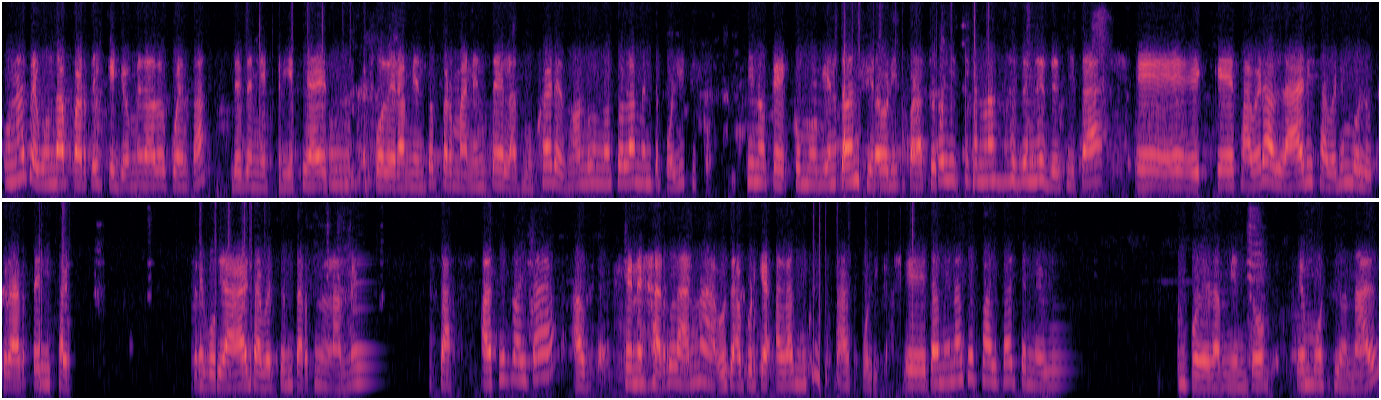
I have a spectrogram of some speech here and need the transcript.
una segunda parte y que yo me he dado cuenta desde mi experiencia es un empoderamiento permanente de las mujeres, no, no solamente político, sino que como bien estaban diciendo ahorita, para hacer política nada más se necesita eh, que saber hablar y saber involucrarte y saber negociar, saber sentarte en la mesa. Hace falta generar lana, o sea, porque a las mujeres política. Eh, también hace falta tener empoderamiento emocional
